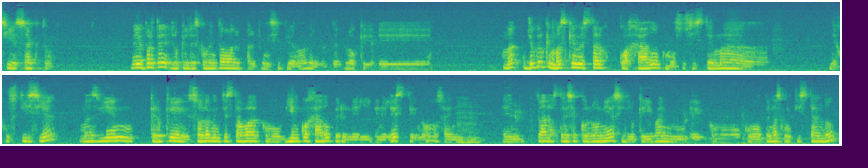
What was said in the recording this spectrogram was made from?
Sí, exacto. Y aparte, lo que les comentaba al, al principio, ¿no? del, del bloque, eh, ma- yo creo que más que no estar cuajado como su sistema de justicia, más bien creo que solamente estaba como bien cuajado, pero en el, en el este, ¿no? O sea, en, en todas las 13 colonias y lo que iban eh, como, como apenas conquistando,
